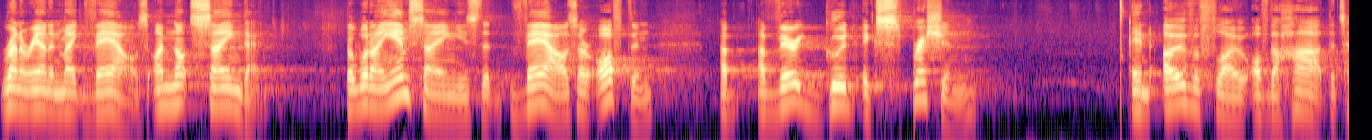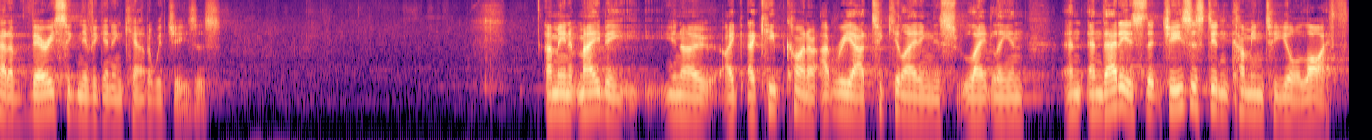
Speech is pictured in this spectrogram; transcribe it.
run around and make vows. I'm not saying that. But what I am saying is that vows are often a, a very good expression and overflow of the heart that's had a very significant encounter with Jesus. I mean, it may be, you know, I, I keep kind of re articulating this lately, and, and, and that is that Jesus didn't come into your life,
